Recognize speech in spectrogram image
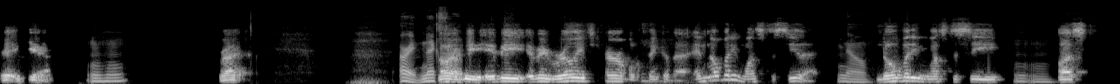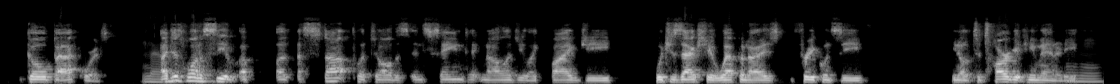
Yeah, Mm-hmm. right. All right, next. Oh, it'd be it'd be it'd be really terrible to think of that, and nobody wants to see that. No, Nobody wants to see mm-mm, us go backwards. no. I just want to see a, a, a stop put to all this insane technology like 5G, which is actually a weaponized frequency, you know, to target humanity Mhm,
